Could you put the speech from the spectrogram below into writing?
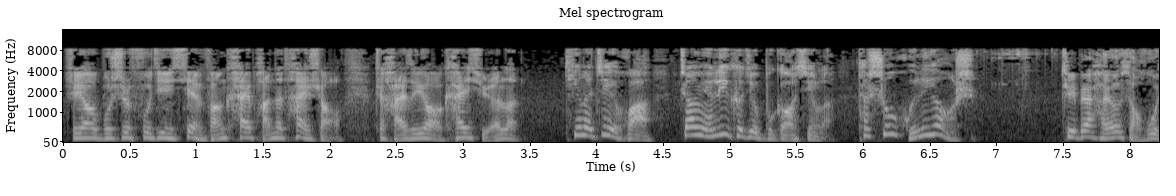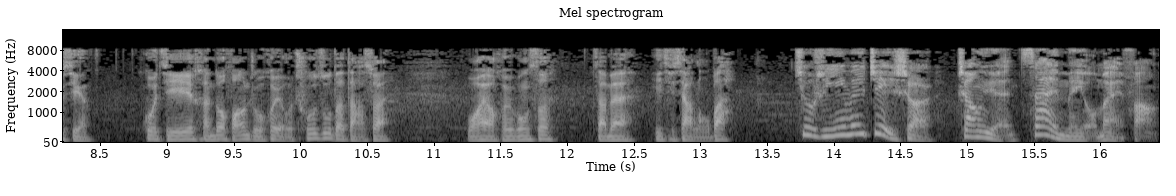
这要不是附近现房开盘的太少，这孩子又要开学了。”听了这话，张远立刻就不高兴了，他收回了钥匙。这边还有小户型，估计很多房主会有出租的打算。我还要回公司。咱们一起下楼吧。就是因为这事儿，张远再没有卖房。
